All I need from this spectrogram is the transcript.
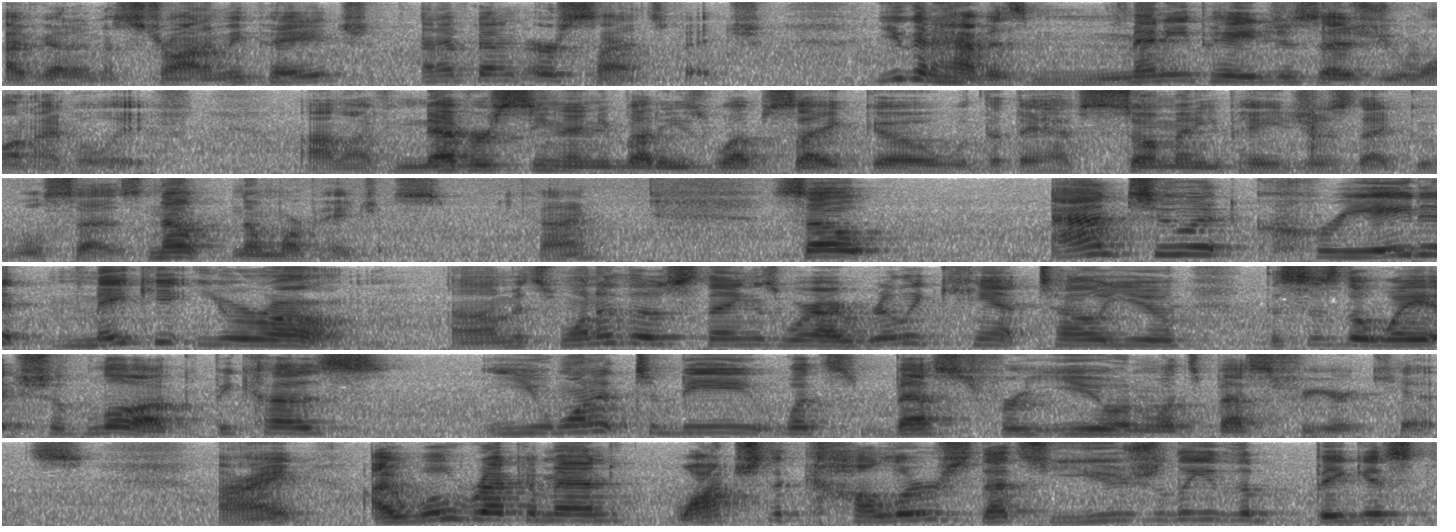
I've got an astronomy page, and I've got an earth science page. You can have as many pages as you want, I believe. Um, I've never seen anybody's website go that they have so many pages that Google says, nope, no more pages. Okay, so add to it, create it, make it your own. Um, it's one of those things where I really can't tell you this is the way it should look because you want it to be what's best for you and what's best for your kids. All right. I will recommend watch the colors. That's usually the biggest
